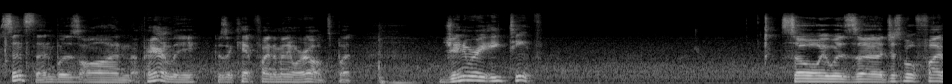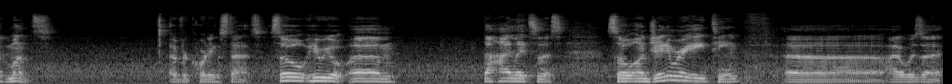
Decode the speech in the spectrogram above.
since then was on apparently because I can't find them anywhere else, but January 18th. So it was uh, just about five months of recording stats. So here we go. Um, the highlights of this. So on January 18th, uh, I was at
